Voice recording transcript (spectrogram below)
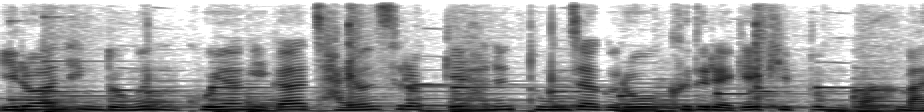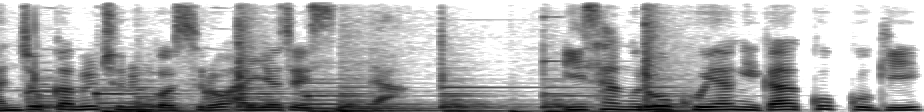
이러한 행동은 고양이가 자연스럽게 하는 동작으로 그들에게 기쁨과 만족감을 주는 것으로 알려져 있습니다. 이상으로 고양이가 꾹꾹이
